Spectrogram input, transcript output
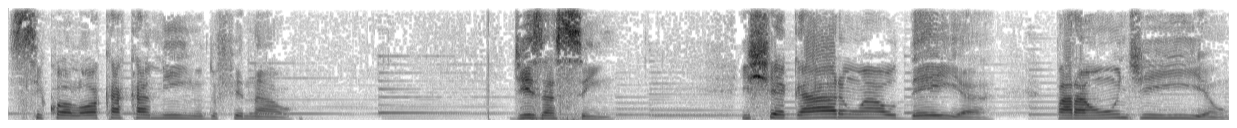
se coloca a caminho do final. Diz assim: E chegaram à aldeia para onde iam,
